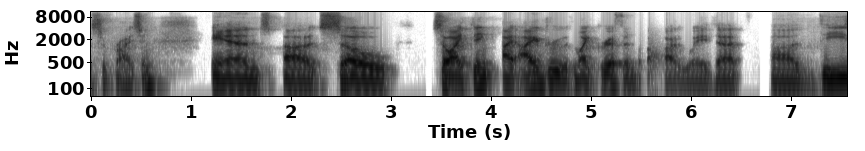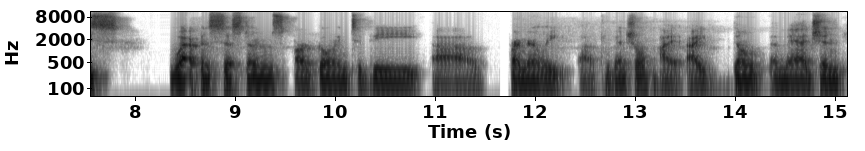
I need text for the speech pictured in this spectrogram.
surprising, and uh, so so I think I, I, agree with Mike Griffin, by the way, that these weapon systems are going to be primarily conventional. I, I, don't imagine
